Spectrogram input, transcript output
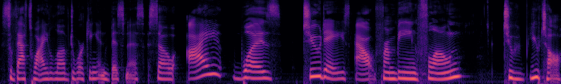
So that's why I loved working in business. So I was two days out from being flown to Utah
